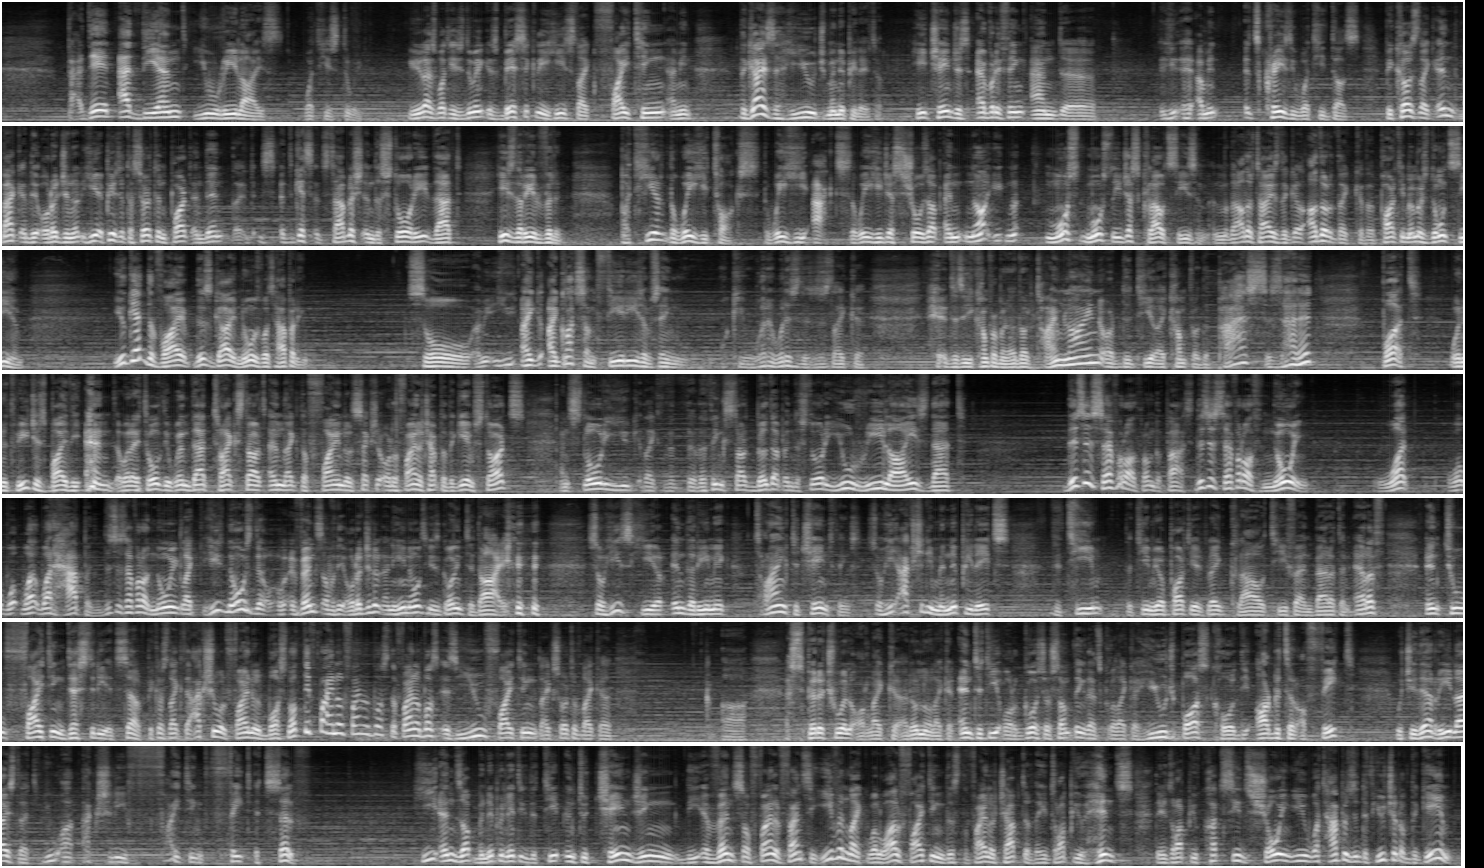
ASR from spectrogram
But then at the end, you realize what he's doing. You realize what he's doing is basically he's like fighting. I mean, the guy's a huge manipulator. He changes everything, and uh, he, I mean, it's crazy what he does because like in back in the original he appears at a certain part and then it gets established in the story that he's the real villain but here the way he talks the way he acts the way he just shows up and not most mostly just cloud sees him and the other ties the other like the party members don't see him you get the vibe this guy knows what's happening so i mean you, I, I got some theories i'm saying okay what, what is this it's like a, does he come from another timeline or did he like come from the past? Is that it? But when it reaches by the end, when I told you when that track starts and like the final section or the final chapter of the game starts, and slowly you like the, the, the things start build up in the story, you realize that this is Sephiroth from the past. This is Sephiroth knowing what what, what, what happened. This is Sephiroth knowing, like, he knows the events of the original and he knows he's going to die. so he's here in the remake trying to change things. So he actually manipulates the team, the team your party is playing, Cloud, Tifa, and Barret and Aerith, into fighting Destiny itself. Because, like, the actual final boss, not the final, final boss, the final boss is you fighting, like, sort of like a uh, a spiritual or like I don't know, like an entity or ghost or something that's got like a huge boss called the Arbiter of Fate, which you then realize that you are actually fighting fate itself. He ends up manipulating the team into changing the events of Final Fantasy. Even like well, while fighting this, the final chapter, they drop you hints, they drop you cutscenes showing you what happens in the future of the game.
